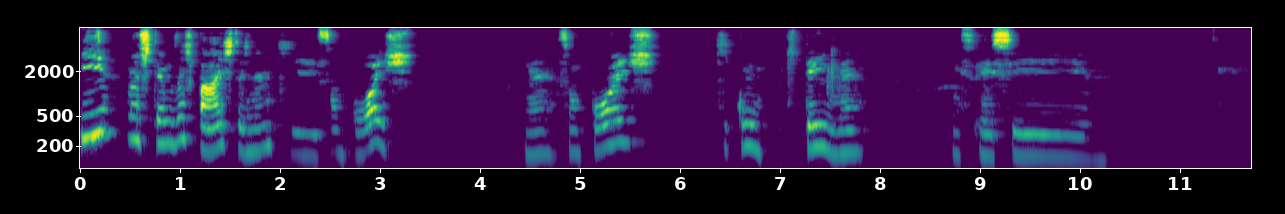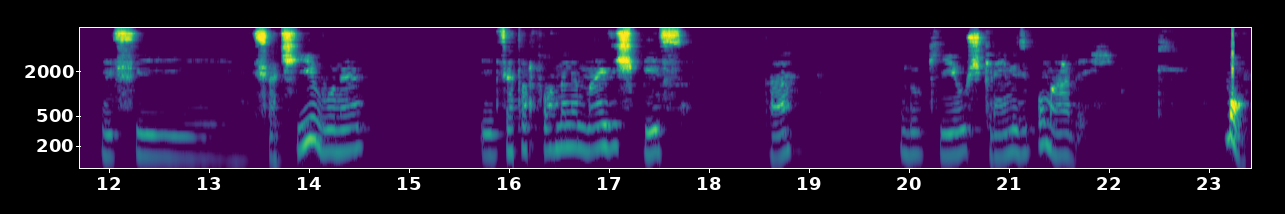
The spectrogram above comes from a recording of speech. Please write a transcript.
E nós temos as pastas, né, que são pós, né, são pós que, com, que tem, né, esse, esse, esse ativo, né, e de certa forma ela é mais espessa, tá? Do que os cremes e pomadas. Bom,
